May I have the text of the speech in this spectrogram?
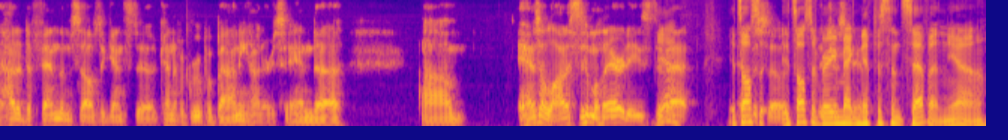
how, how to defend themselves against a kind of a group of bounty hunters, and uh, um, it has a lot of similarities to Yeah. that. it's also it's also very magnificent seven. Yeah.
